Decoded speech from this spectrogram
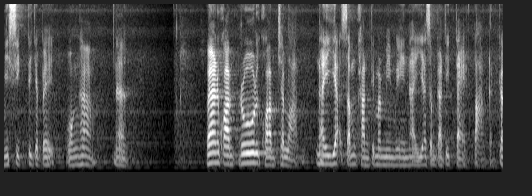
มีสิทธิ์ที่จะไปหวงห้ามนะเพราะฉะนั้นความรู้หรือความฉลาดในยะสำคัญที่มันมีมีในยะสำคัญที่แตกต่างกันก็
